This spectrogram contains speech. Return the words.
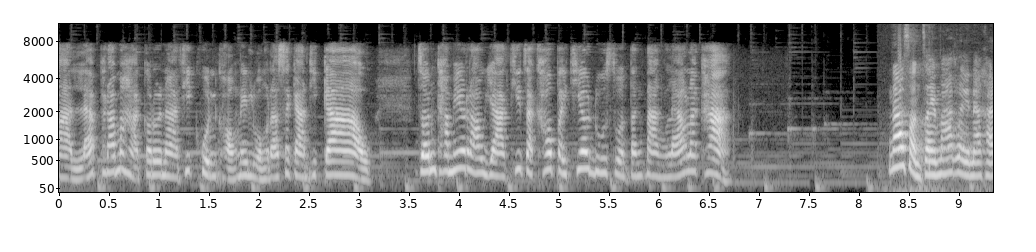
าน และพระมหากรุณาธิคุณของในหลวงรัชกาลที่ 9 จนทำให้เราอยากที่จะเข้าไปเที่ยวดูส่วนต่างๆ แล้วล่ะค่ะน่าสนใจมากเลยนะคะ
